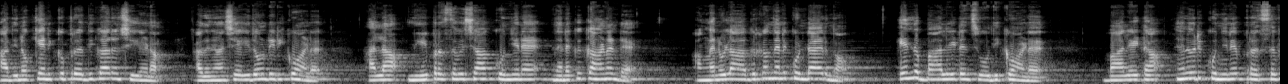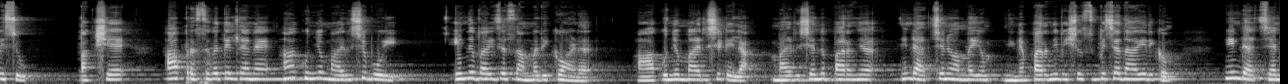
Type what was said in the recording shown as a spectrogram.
അതിനൊക്കെ എനിക്ക് പ്രതികാരം ചെയ്യണം. അത് ഞാൻ ചെയ്തുകൊണ്ടിരിക്കുവാണ് അല്ല നീ പ്രസവിച്ച ആ കുഞ്ഞിനെ നിനക്ക് കാണണ്ടേ? അങ്ങനെയുള്ള ആഗ്രഹം നിനക്കുണ്ടായിരുന്നോ? എന്ന് ബാലേട്ടൻ ചോദിക്കുവാണ്. ബാലേട്ട ഞാൻ ഒരു കുഞ്ഞിനെ പ്രസവിച്ചു. പക്ഷേ ആ പ്രസവത്തിൽ തന്നെ ആ കുഞ്ഞു മരിച്ചുപോയി എന്ന് വൈജ സമ്മതിക്കുവാണ്. ആ കുഞ്ഞു മരിച്ചിട്ടില്ല. മരിച്ചെന്ന് പറഞ്ഞ് നിന്റെ അച്ഛനും അമ്മയും നിന്നെ പറഞ്ഞ് വിശ്വസിപ്പിച്ചതായിരിക്കും. നിന്റെ അച്ഛൻ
